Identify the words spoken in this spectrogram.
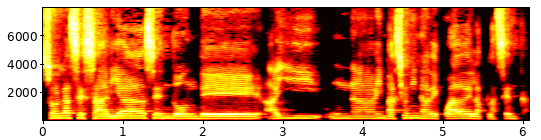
son las cesáreas en donde hay una invasión inadecuada de la placenta.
